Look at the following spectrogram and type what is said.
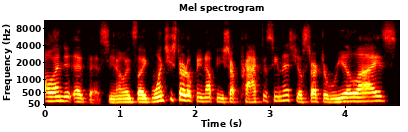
I'll end it at this. You know, it's like once you start opening up and you start practicing this, you'll start to realize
